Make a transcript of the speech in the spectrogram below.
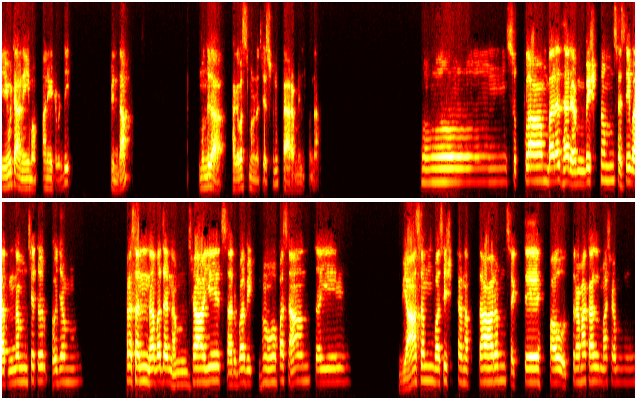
ఏమిటి ఆ నియమం అనేటువంటిది విందాం. ముందుగా భగవత్స్మరణ చేసుకుని ప్రారంభించుకుందాం. శుక్లాంబరధరం విష్ణుం శశివర్ణం చతుర్భుజం ప్రసన్నవదనం ధ్యాయేత్ సర్వవిఘ్నోపశాంతయే వ్యాసం వసిష్ఠనప్తారం శక్తే పౌత్రమకల్మషం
